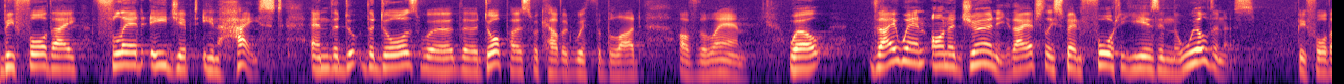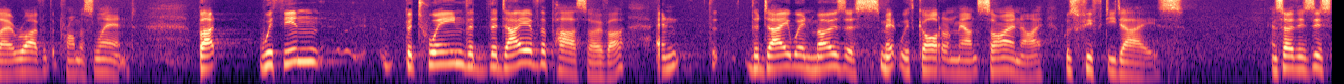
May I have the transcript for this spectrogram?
before they fled Egypt in haste. And the, the doors were, the doorposts were covered with the blood of the Lamb. Well, they went on a journey. They actually spent 40 years in the wilderness before they arrived at the promised land. But within, between the, the day of the Passover and the day when Moses met with God on Mount Sinai was 50 days. And so there's this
